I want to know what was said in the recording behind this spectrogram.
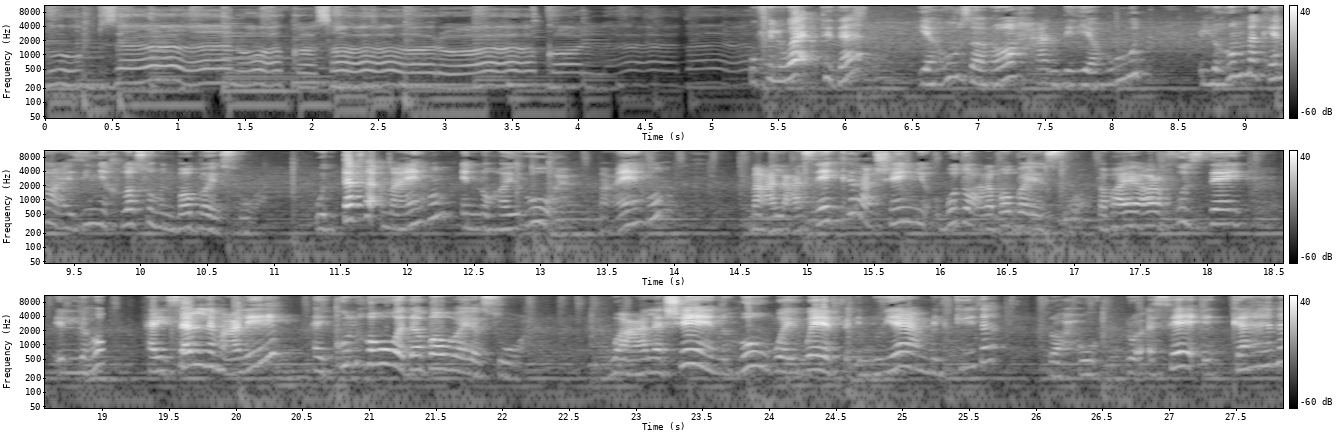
خبزا وكسر وقال وفي الوقت ده يهوذا راح عند اليهود اللي هم كانوا عايزين يخلصوا من بابا يسوع واتفق معاهم إنه هيروح معاهم مع العساكر عشان يقبضوا على بابا يسوع. طب هيعرفوه إزاي اللي هو هيسلم عليه؟ هيكون هو ده بابا يسوع. وعلشان هو يوافق إنه يعمل كده راحوا رؤساء الكهنة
